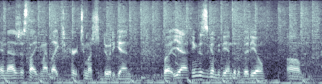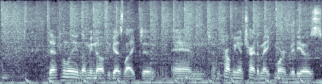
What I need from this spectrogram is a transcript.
and that was just like my leg hurt too much to do it again. But yeah, I think this is gonna be the end of the video. Um, definitely let me know if you guys liked it, and I'm probably gonna try to make more videos.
